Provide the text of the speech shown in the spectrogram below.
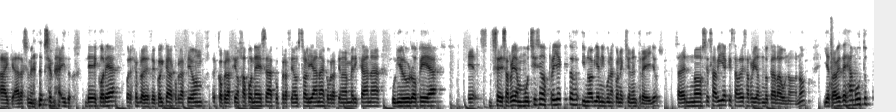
ay, que ahora se me, ha ido. De Corea, por ejemplo, desde COICA, la cooperación, cooperación japonesa, cooperación australiana, cooperación americana, Unión Europea, eh, se desarrollan muchísimos proyectos y no había ninguna conexión entre ellos. No se sabía que estaba desarrollando cada uno, ¿no? Y a través de Hamutuk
